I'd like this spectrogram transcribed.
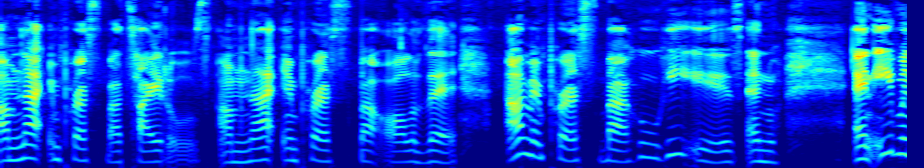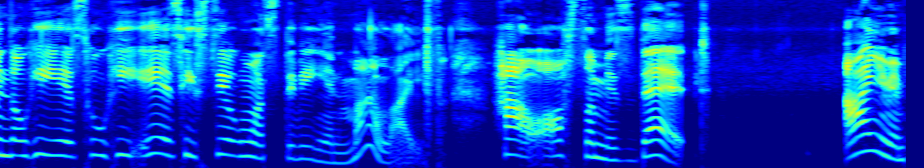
I'm not impressed by titles. I'm not impressed by all of that. I'm impressed by who he is and and even though he is who he is, he still wants to be in my life. How awesome is that? I am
